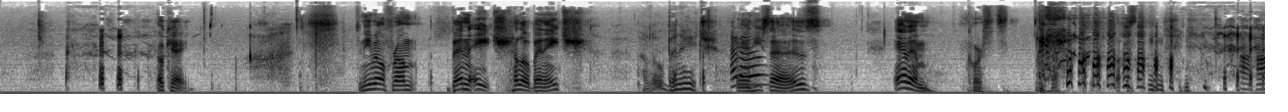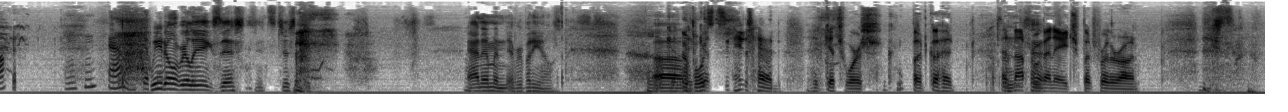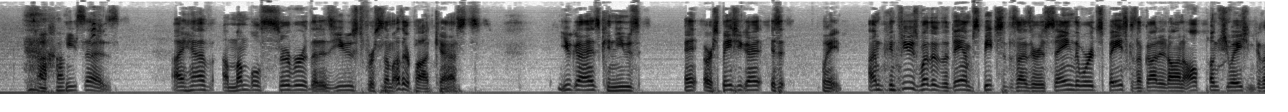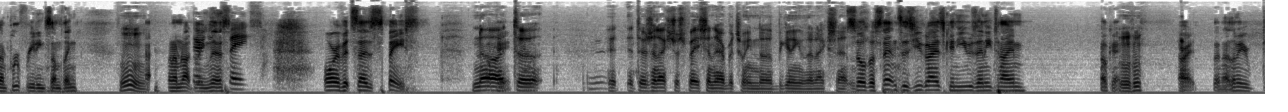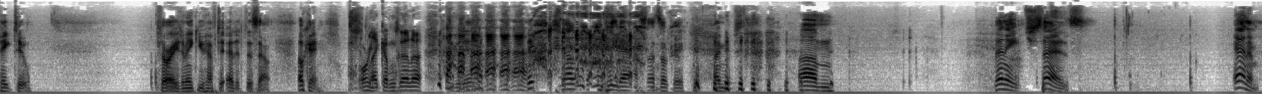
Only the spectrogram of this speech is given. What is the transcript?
Okay. It's an email from Ben H. Hello, Ben H. Hello, Ben H. Hello. And he says, Anim. Of course, it's Uh-huh. mm-hmm. Anna, get we that. don't really exist. It's just Adam and everybody else. Uh, The it, voice gets, in his head. it gets worse, but go ahead. And not from Ben H, but further on. Uh-huh. He says, I have a Mumble server that is used for some other podcasts. You guys can use, or space you guys, is it, wait, I'm confused whether the damn speech synthesizer is saying the word space because I've got it on all punctuation because I'm proofreading something Hmm. when I'm not There's doing your this, space. or if it says space. No, Okay. it, uh, it, it, there's an extra space in there between the beginning of the next sentence. So the sentences you guys can use anytime. Okay. hmm All right. Then uh, let me take two. Sorry to make you have to edit this out. Okay. Or like I'm gonna. leave it in. It's not a complete ass. That's okay. I'm used. Um, ben H says, Anim,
